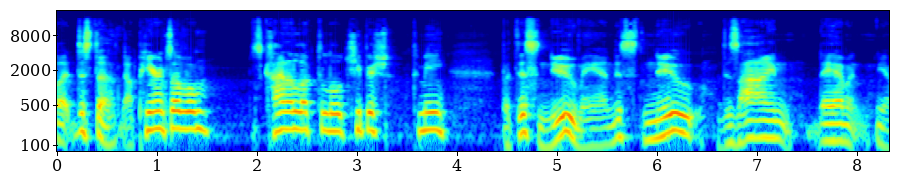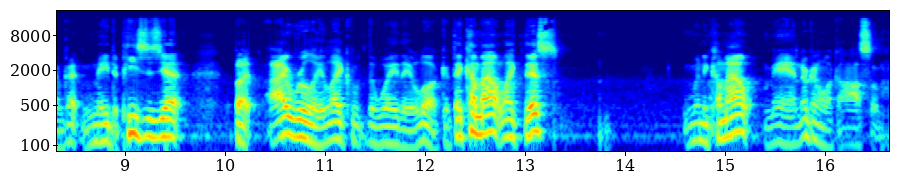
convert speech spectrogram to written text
but just the, the appearance of them it's kind of looked a little cheapish to me. But this new man, this new design, they haven't you know got made to pieces yet. But I really like the way they look. If they come out like this, when they come out, man, they're gonna look awesome.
